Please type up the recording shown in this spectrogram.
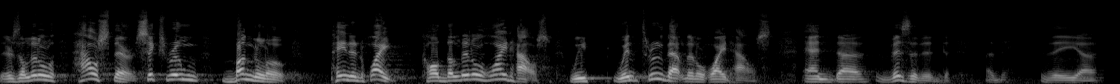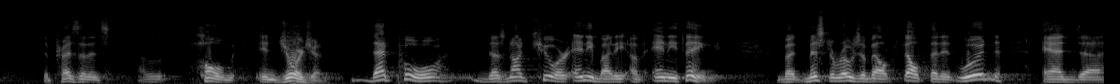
There's a little house there, six room bungalow, painted white, called the Little White House. We went through that little White House and uh, visited uh, the, uh, the president's uh, home in Georgia. That pool does not cure anybody of anything. But Mr. Roosevelt felt that it would, and uh,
